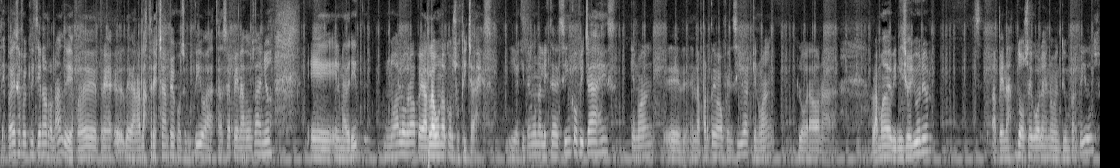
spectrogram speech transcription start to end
después de se fue Cristiano Ronaldo y después de, de, ganar las tres Champions consecutivas hasta hace apenas dos años, eh, el Madrid no ha logrado pegar la uno con sus fichajes. Y aquí tengo una lista de cinco fichajes que no han, eh, en la parte ofensiva, que no han logrado nada. Hablamos de Vinicio Junior, apenas 12 goles en 91 partidos.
